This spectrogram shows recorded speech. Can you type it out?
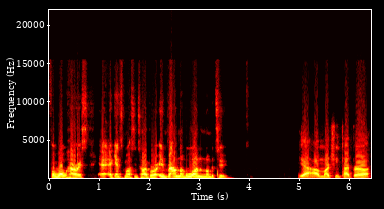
for Walt Harris uh, against Martin Tybura in round number one and number two. Yeah, uh, Marcin Tybura,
